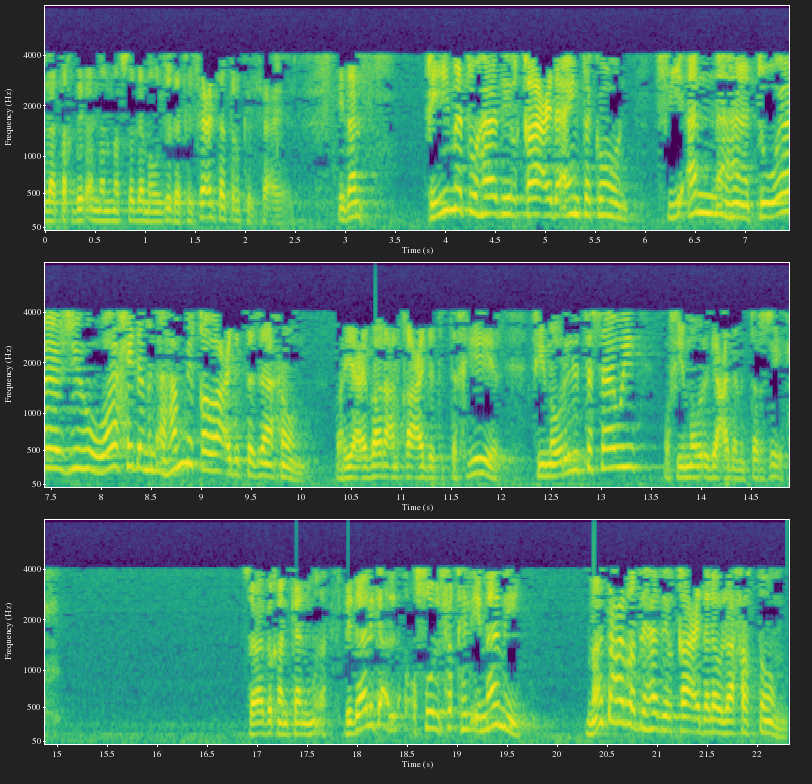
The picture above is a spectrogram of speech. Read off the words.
على تقدير أن المفسدة موجودة في الفعل تترك الفعل. إذا قيمة هذه القاعدة أين تكون؟ في أنها تواجه واحدة من أهم قواعد التزاحم وهي عبارة عن قاعدة التخيير في مورد التساوي وفي مورد عدم الترجيح. سابقا كان لذلك أصول الفقه الإمامي ما تعرض لهذه القاعدة لو لاحظتم.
